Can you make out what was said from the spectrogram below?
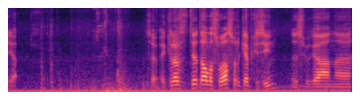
Ja. Zo, ik geloof dat dit alles was wat ik heb gezien. Dus we gaan eh,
